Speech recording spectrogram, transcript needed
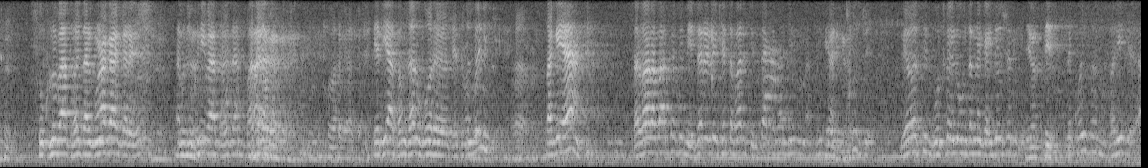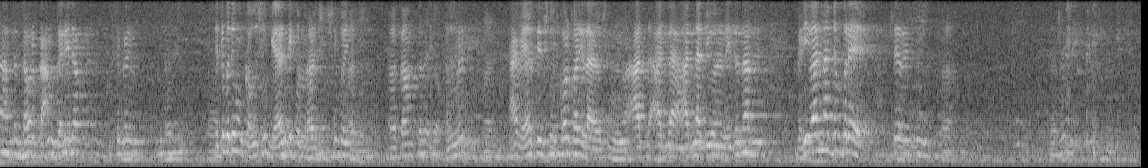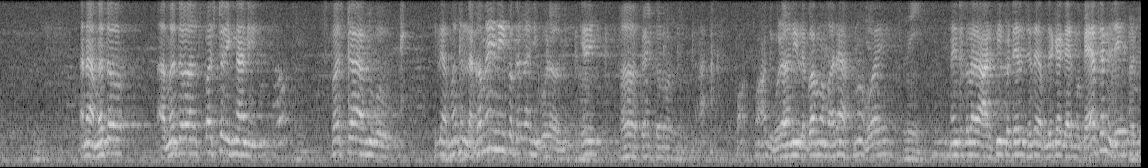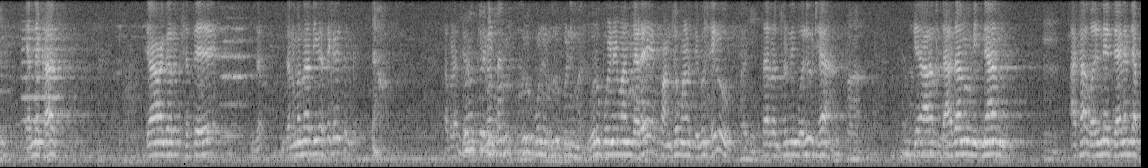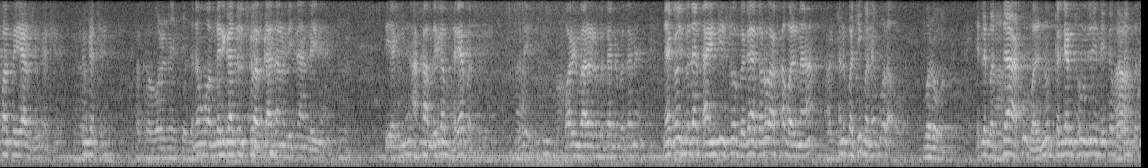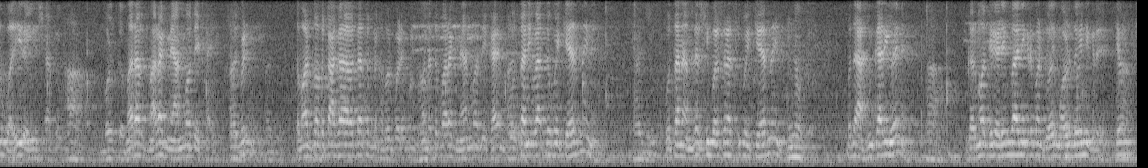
સુખની વાત હોય ત્યારે ગુણાકાર કરે અને દુઃખની વાત હોય ત્યારે ભાગાકાર કરે. તેથી આ સંસાર ઊભો રહ્યો છે સમજ ને? બાકી હા સરવાળા બાદ પછી મેજર એટલે છે તમારે ચિંતા કરવા જેવું નથી? વ્યવસ્થિત ગોઠવેલું હું તમને કહી દઉં છું એટલે કોઈ પણ ફરી આ તમારું કામ કરી જાઓ. શું કહ્યું? એટલું બધું હું કહું છું ગેરંટી પૂર્વક. શું કહ્યું. આ વ્યવસ્થિત શોધખોળ કરી લાવ્યો છું હું. આજના આજના જીવન નહીં તો ઘણી વાર ના જંપરે. અને અમે તો અમે તો સ્પષ્ટ વિજ્ઞાની. સ્પષ્ટ અનુભવ. એટલે અમે તો લગમે નહીં પકડવાની ઘોડાઓની. કેવી? પાંચ ઘોડાની લગામમાં મારા હાથમાં હોય. નહીં. નહીં તો પેલા આરપી પટેલ છે તે અમેરિકા ગયા ગયા છે ને જે? એમને ખાસ ત્યાં આગળ છે તે જન્મના દિવસે કહ્યું હતું ને? ગુરુ પૂર્ણિમા. દાડે પાંચસો માણસ ભેગું થયેલું. હાજી. ત્યારે રણછોડજી બોલી ઉઠ્યા. હા. કે આ દાદાનું વિજ્ઞાન. આખા વર્લ્ડને ચેલેન્જ આપવા તૈયાર છું કે છે. શું કે છે? અને હું અમેરિકા જઉં છું દાદાનું વિજ્ઞાન લઈને. આખા અમેરિકામાં ફર્યા પછી. ફોરેન વાળા બધાને બધાને. મેં કહ્યું બધા સાયન્ટિસ્ટો ભેગા કરો આખા વર્લ્ડના અને પછી મને બોલાવો. બરોબર. એટલે બધા આખું વલનું જ કલ્યાણ થવું જોઈએ નહીં તો બધા બધું વળી રહ્યું છે મારા મારા જ્ઞાનમાં દેખાય. તમારે તો કાગળ આવતા તમને ખબર પડે પણ મને તો મારા જ્ઞાનમાં દેખાય પોતાની વાત તો કોઈ કેર નહીં ને. પોતાના અંદરથી બળતરાથી કોઈ કેર નહીં ને. બધા અહંકારી હોય ને. હા. ઘરમાંથી રેડીને બહાર નીકળે પણ ધોઈ મળ ધોઈ નીકળે. કેમ?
